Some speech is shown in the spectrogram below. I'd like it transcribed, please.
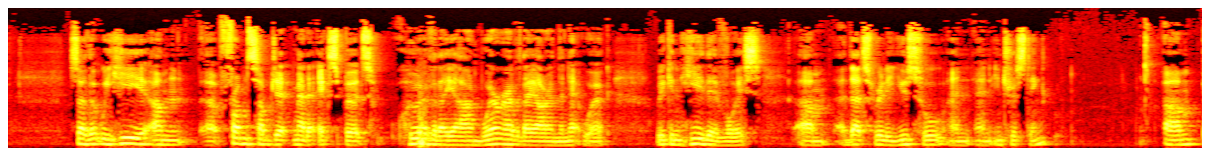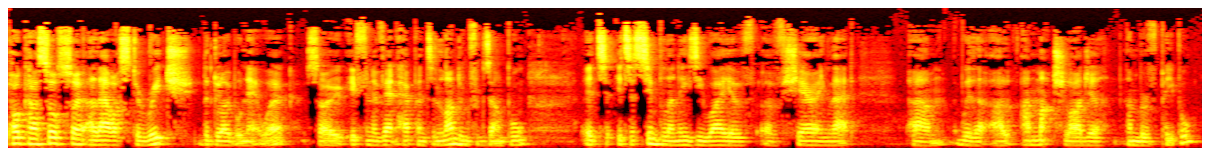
so that we hear um, uh, from subject matter experts, whoever they are and wherever they are in the network, we can hear their voice. Um, that's really useful and, and interesting. Um, podcasts also allow us to reach the global network. So, if an event happens in London, for example, it's it's a simple and easy way of, of sharing that um, with a, a, much larger number of people.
